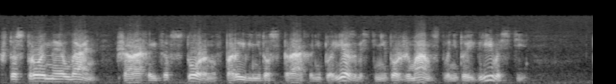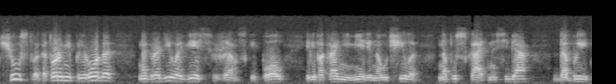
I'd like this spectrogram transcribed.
что стройная лань шарахается в сторону в порыве не то страха, не то резвости, не то жеманства, не то игривости, чувства, которыми природа наградила весь женский пол или, по крайней мере, научила напускать на себя, дабы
